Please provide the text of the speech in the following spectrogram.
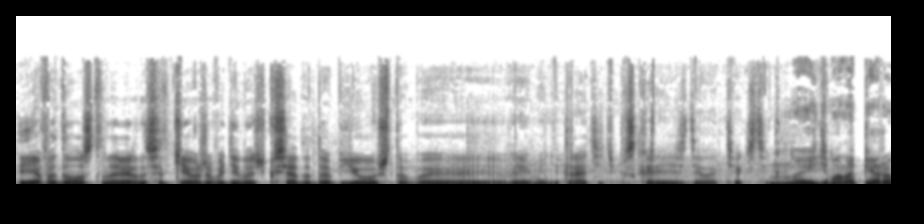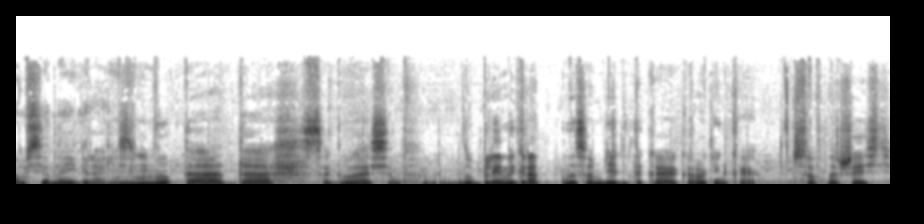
Я подумал, что, наверное, все-таки я уже в одиночку сяду, добью, чтобы время не тратить, поскорее сделать текстик. Ну, видимо, на первом все наигрались. Ну да, да, согласен. Ну, блин, игра на самом деле такая коротенькая, часов на 6.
